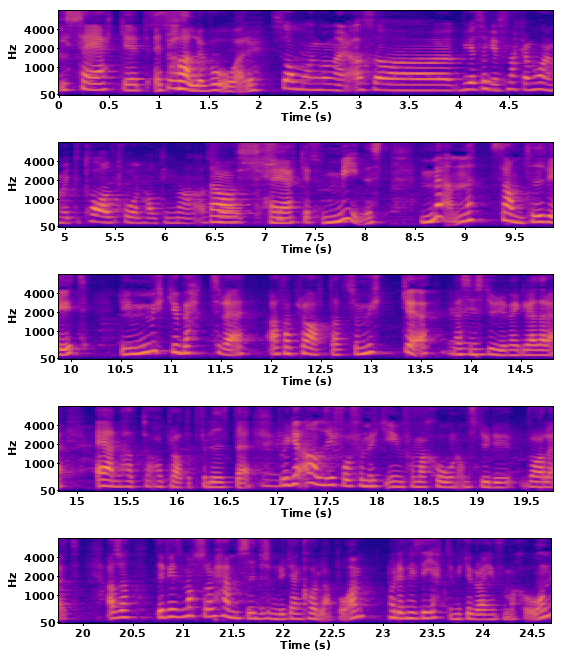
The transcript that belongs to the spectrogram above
i säkert ett Så- halvår. Så många gånger. Alltså, vi har säkert snackat med honom i totalt två och en halv timme. Alltså, Ja, shit. säkert. Minst. Men samtidigt, det är mycket bättre att ha pratat så mycket med sin studievägledare än att ha pratat för lite. För du kan aldrig få för mycket information om studievalet. Alltså, det finns massor av hemsidor som du kan kolla på och det finns det jättemycket bra information.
